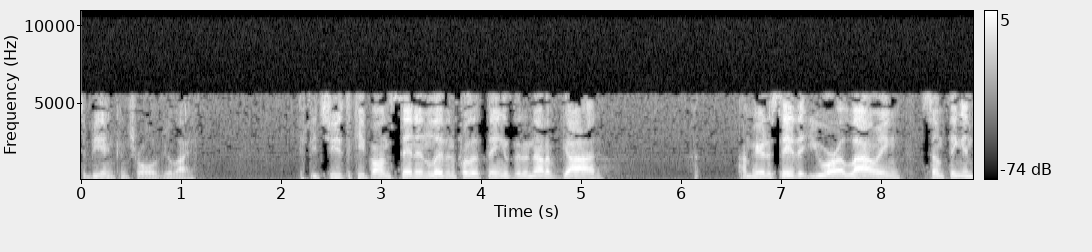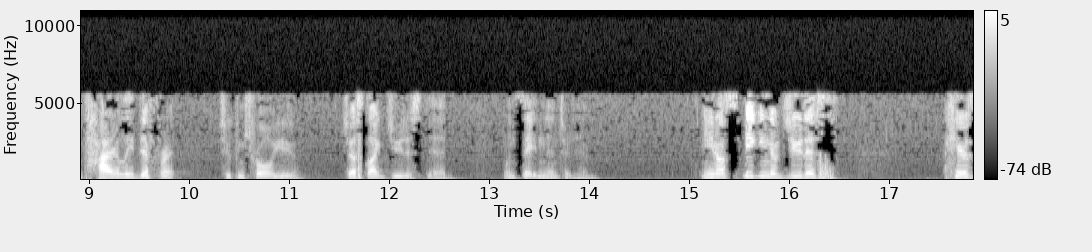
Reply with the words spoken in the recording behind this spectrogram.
to be in control of your life. If you choose to keep on sinning, living for the things that are not of God, I'm here to say that you are allowing something entirely different to control you, just like Judas did when Satan entered him. You know, speaking of Judas, here's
